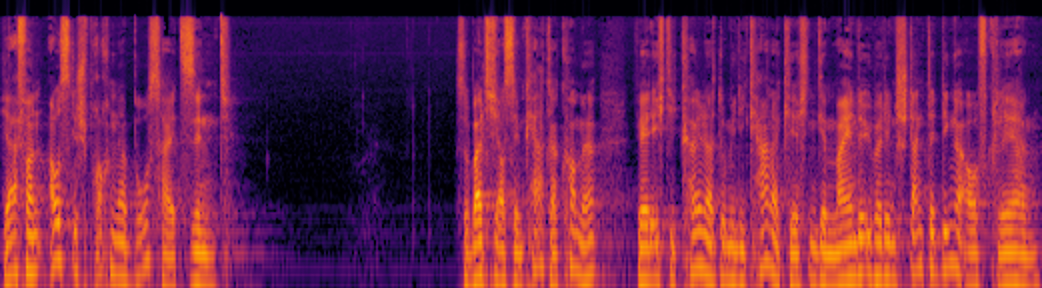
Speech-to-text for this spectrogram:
ja von ausgesprochener Bosheit sind. Sobald ich aus dem Kerker komme, werde ich die Kölner Dominikanerkirchengemeinde über den Stand der Dinge aufklären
